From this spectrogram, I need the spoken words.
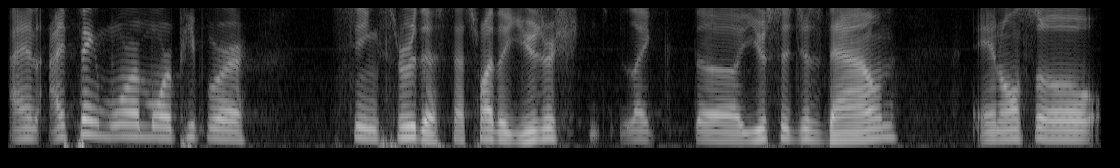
And I think more and more people are seeing through this. That's why the user, sh- like, the usage is down, and also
